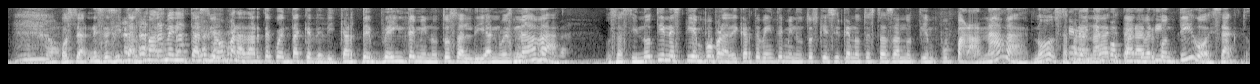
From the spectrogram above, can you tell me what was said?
o sea, necesitas más meditación para darte cuenta que dedicarte 20 minutos al día no es No es nada. O sea, si no tienes tiempo para dedicarte 20 minutos, quiere decir que no te estás dando tiempo para nada, ¿no? O sea, Sí, para nada que tenga que ver ti. contigo, exacto.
